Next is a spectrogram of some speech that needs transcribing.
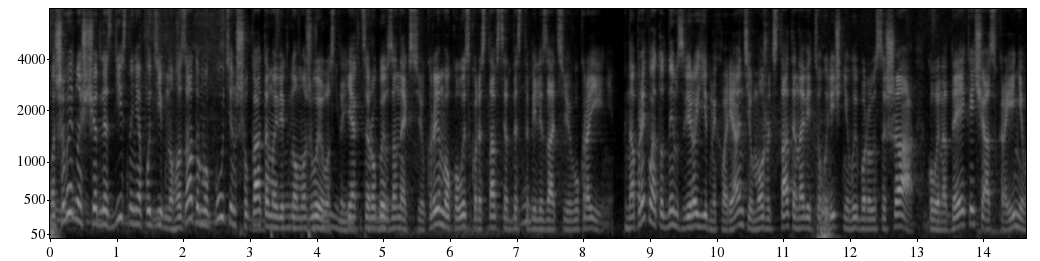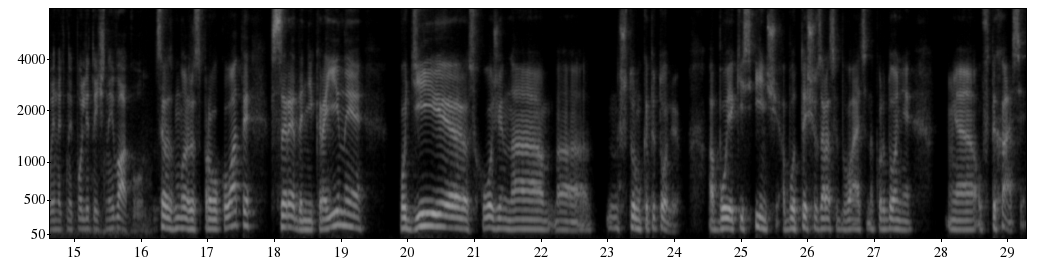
Очевидно, що для здійснення подібного задуму Путін шукатиме вікно можливостей, як це робив з анексією Криму, коли скористався дестабілізацією в Україні. Наприклад, одним з вірогідних варіантів можуть стати навіть цьогорічні вибори у США, коли на деякий час в країні виникне політичний вакуум. Це може спровокувати всередині країни події, схожі на е, штурм Капітолію, або якісь інші, або те, що зараз відбувається на кордоні в Техасі.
